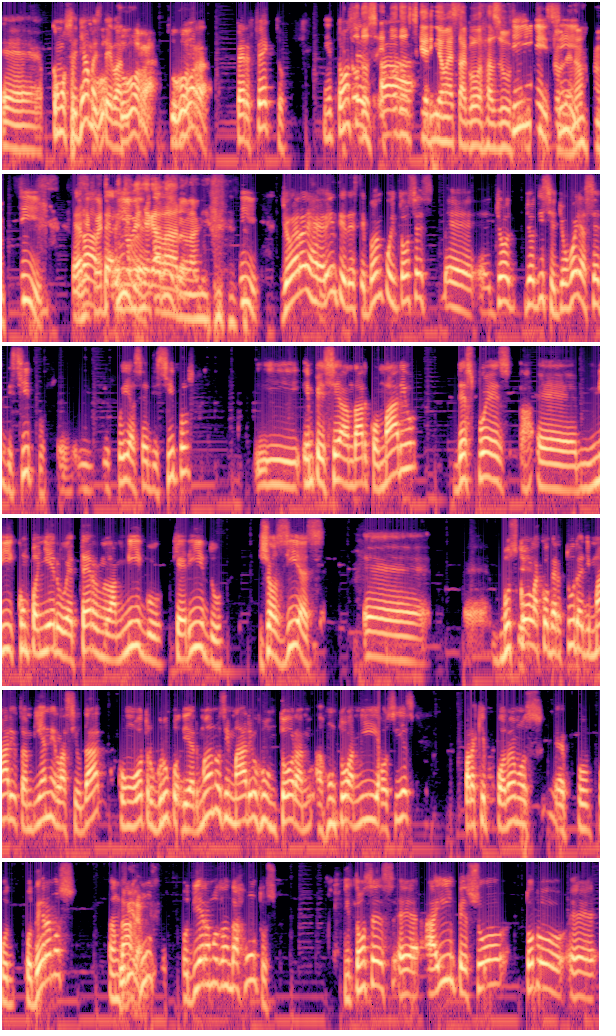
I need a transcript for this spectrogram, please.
eh, ¿cómo se llama, su, Esteban? Su gorra. Su gorra. gorra. Perfecto. Então, todos, ah, todos queriam essa gorra azul. Sim, sim, sim. Era me terrível. me regalaram Sim. Eu era gerente deste banco, então eh, eu, eu disse, eu vou a ser discípulo. E fui a ser discípulo e comecei a andar com Mário. Depois, eh, meu companheiro eterno, amigo, querido, Josias, eh, buscou a cobertura de Mário também na cidade com outro grupo de irmãos e Mário juntou a, juntou a mim e a Josias para que podamos eh, pudiéramos andar Pudiéramos. juntos, pudiéramos andar juntos. Então, eh, aí começou todo eh,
